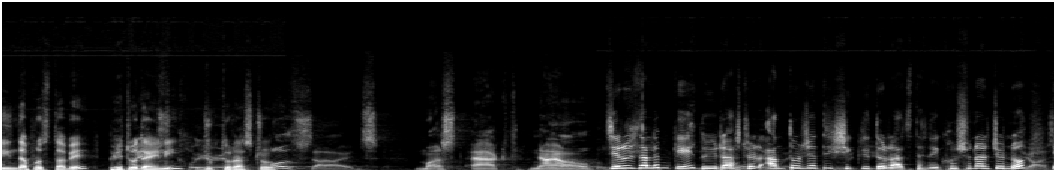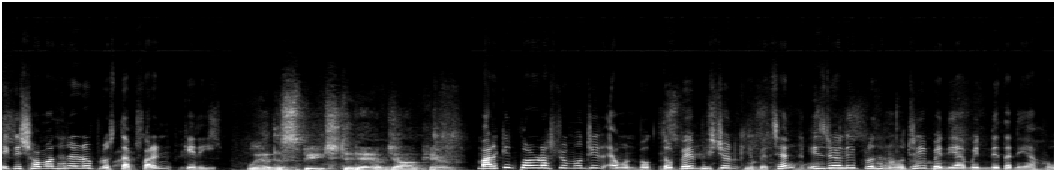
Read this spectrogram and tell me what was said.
নিন্দা প্রস্তাবে ভেটো দেয়নি যুক্তরাষ্ট্র। জেরুজালেমকে দুই রাষ্ট্রের আন্তর্জাতিক স্বীকৃত রাজধানী ঘোষণার জন্য একটি সমাধানেরও প্রস্তাব করেন কেরি. মার্কিন পররাষ্ট্রমন্ত্রীর এমন বক্তব্যে ভীষণ খেপেছেন ইসরায়েলি প্রধানমন্ত্রী বেনিয়ামিন নেতানিয়াহু।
